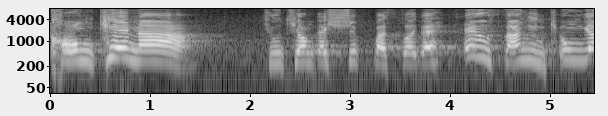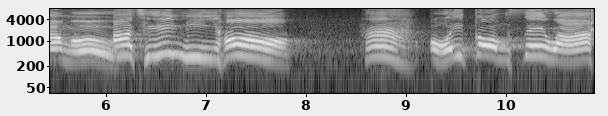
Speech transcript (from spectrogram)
空间呐，就像个十八岁的后生人穷样哦。阿青你好，啊，爱讲实话。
